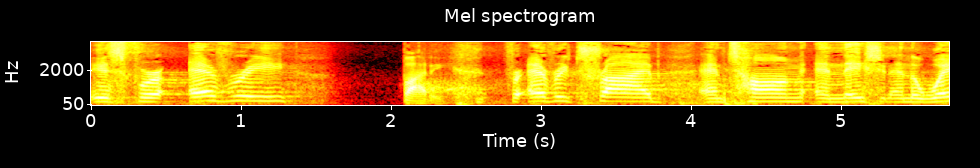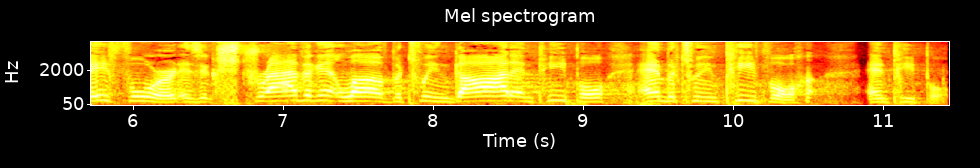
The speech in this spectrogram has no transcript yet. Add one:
is for every body, for every tribe and tongue and nation. And the way forward is extravagant love between God and people and between people and people.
